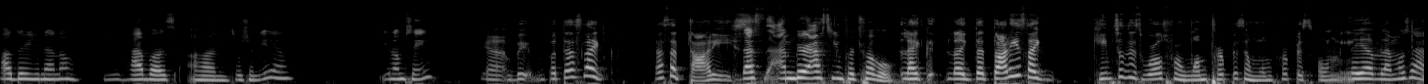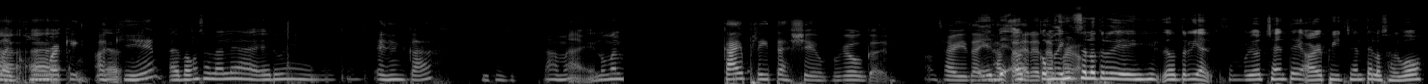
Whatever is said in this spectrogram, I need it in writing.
How did you not know? You have us on social media. You know what I'm saying? Yeah, but, but that's like, that's a thotties. That's I'm. They're asking for trouble. like, like the thotties like came to this world for one purpose and one purpose only. Le hablamos a like home a- wrecking. ¿A yeah. quién? a- vamos a hablarle a Edwin. Edwin Cass. No me Guy played that shit real good. I'm sorry that you Eh, have to edit como that dijiste el otro día, el otro día, se murió Chente, RP Chente lo salvó.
